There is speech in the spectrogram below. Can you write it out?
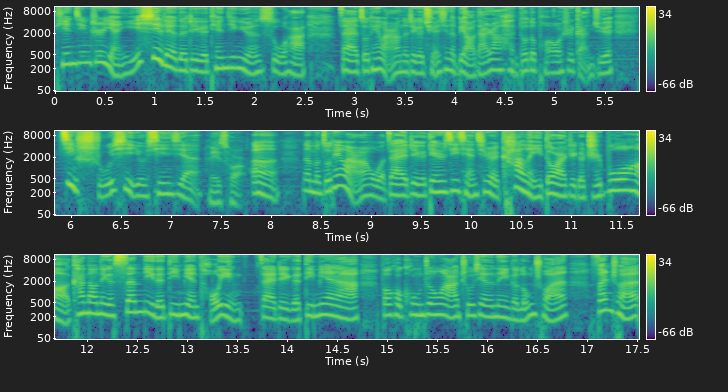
天津之眼一系列的这个天津元素哈，在昨天晚上的这个全新的表达，让很多的朋友是感觉既熟悉又新鲜。没错，嗯，那么昨天晚上我在这个电视机前其实也看了一段这个直播哈、看到那个三 D 的地面投影，在这个地面啊，包括空中啊出现的那个龙船、帆船，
